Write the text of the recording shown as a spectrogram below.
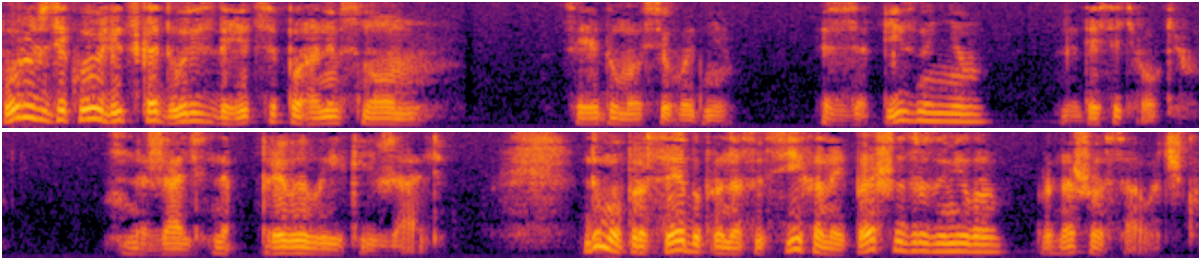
поруч з якою людська дурість здається поганим сном. Це я думав сьогодні з запізненням на 10 років. На жаль, на превеликий жаль. Думав про себе, про нас усіх, а найперше зрозуміло про нашу Савочку.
